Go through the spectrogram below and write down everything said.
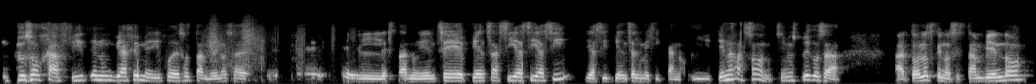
incluso Jafid en un viaje me dijo eso también, o sea, el estadounidense piensa así, así, así, y así piensa el mexicano. Y tiene razón, ¿sí me explico? O sea, a todos los que nos están viendo,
